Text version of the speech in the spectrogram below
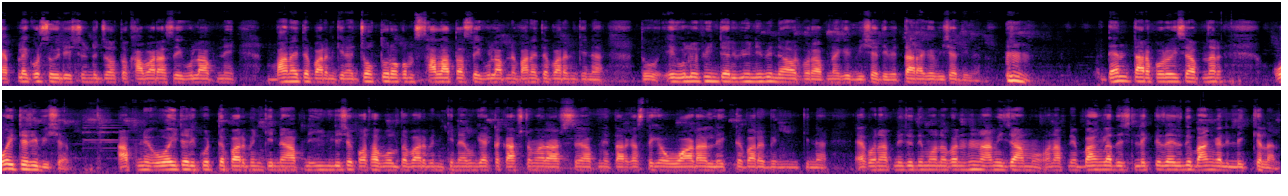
অ্যাপ্লাই করছে ওই রেস্টুরেন্টে যত খাবার আছে এগুলো আপনি বানাইতে পারেন কিনা, যত রকম সালাদ আছে এগুলো আপনি বানাইতে পারেন কিনা। তো এগুলো ইন্টারভিউ নিবে, নেওয়ার পর আপনাকে ভিসা দিবে, তার আগে ভিসা দিবে না দেন তারপর হয়েছে আপনার ওয়েটারি বিষয়। আপনি ওয়েটারি করতে পারবেন কিনা, আপনি ইংলিশে কথা বলতে পারবেন কিনা এবং একটা কাস্টমার আসছে, আপনি তার কাছ থেকে অর্ডার লিখতে পারবেন কিনা। এখন আপনি যদি মনে করেন, হুম, আমি যাব আপনি বাংলাদেশ লিখতে যাই, যদি বাঙালি লিখ খেলান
